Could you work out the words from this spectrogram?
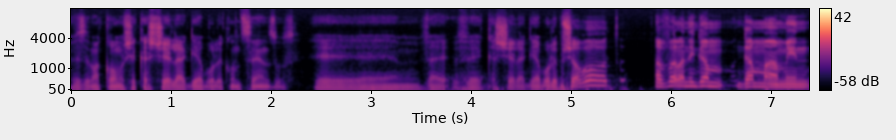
וזה מקום שקשה להגיע בו לקונסנזוס, אה, וקשה להגיע בו לפשרות, אבל אני גם, גם מאמין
